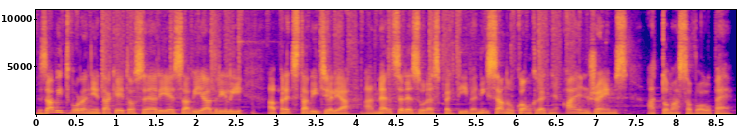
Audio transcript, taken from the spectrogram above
Za vytvorenie takejto série sa vyjadrili a predstavitelia a Mercedesu respektíve Nissanu, konkrétne Ian James a Tomaso Volpe.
